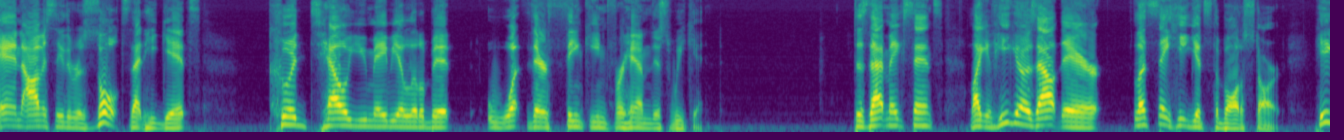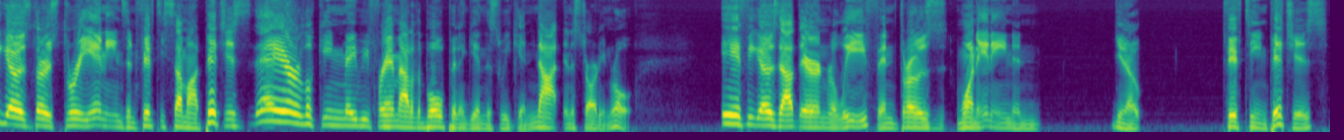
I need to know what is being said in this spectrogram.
and obviously the results that he gets could tell you maybe a little bit what they're thinking for him this weekend. Does that make sense? Like if he goes out there, let's say he gets the ball to start. He goes, throws three innings and 50 some odd pitches. They are looking maybe for him out of the bullpen again this weekend, not in a starting role. If he goes out there in relief and throws one inning and, you know, 15 pitches,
